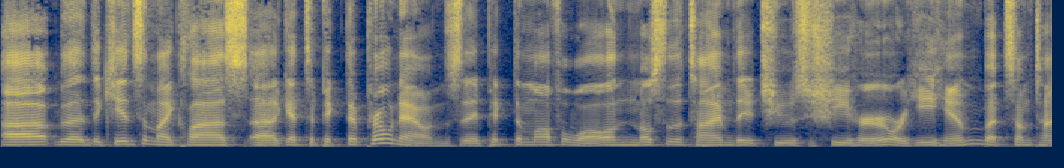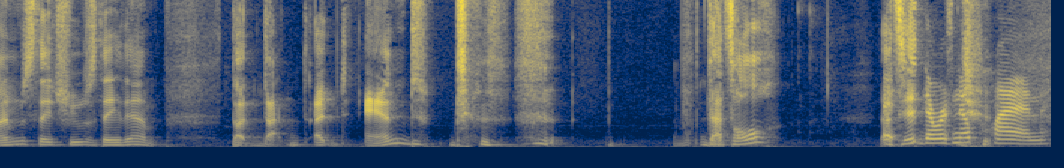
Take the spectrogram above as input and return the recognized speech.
uh, the, the kids in my class uh, get to pick their pronouns. They pick them off a wall, and most of the time they choose she, her, or he, him. But sometimes they choose they, them. That that uh, and that's all. That's it. There was no plan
